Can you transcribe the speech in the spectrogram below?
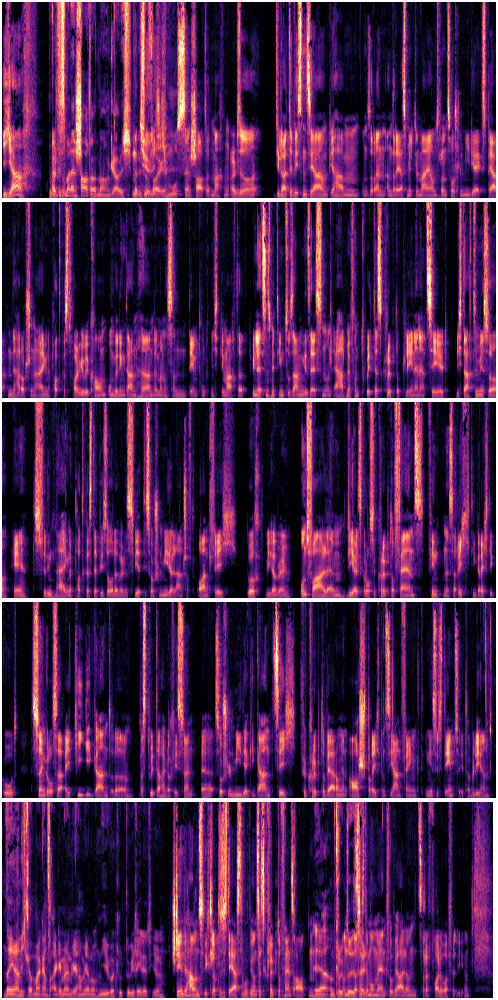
Ja. Du wolltest also, mal einen Shoutout machen, glaube ich. Natürlich, ich muss einen Shoutout machen. Also die Leute wissen es ja, wir haben unseren Andreas Mittelmeier, unseren Social Media Experten, der hat auch schon eine eigene Podcast-Folge bekommen. Unbedingt anhören, wenn man das an dem Punkt nicht gemacht hat. Ich bin letztens mit ihm zusammengesessen und er hat mir von Twitters Kryptoplänen erzählt. Ich dachte mir so, hey, das verdient eine eigene Podcast-Episode, weil das wird die Social Media Landschaft ordentlich durchwirbeln. Und vor allem, wir als große Krypto-Fans finden es richtig, richtig gut, so ein großer IT-Gigant oder was Twitter halt auch ist, so ein äh, Social-Media-Gigant sich für Kryptowährungen ausspricht und sie anfängt, in ihr System zu etablieren. Naja, und ich glaube mal ganz allgemein, wir haben ja noch nie über Krypto geredet hier. Stimmt, wir haben uns, ich glaube, das ist der erste, wo wir uns als Krypto-Fans outen. Ja, und Krypto und das ist, halt der Moment, wo wir alle unsere Follower verlieren.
